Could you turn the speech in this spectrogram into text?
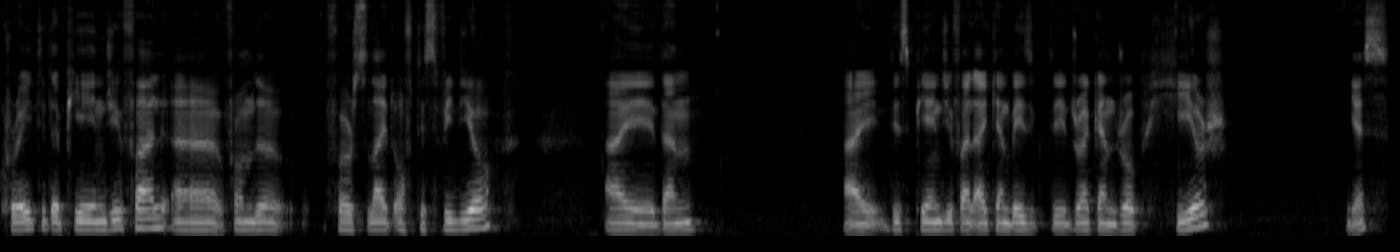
created a PNG file uh, from the first slide of this video I then I this PNG file I can basically drag and drop here. Yes.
